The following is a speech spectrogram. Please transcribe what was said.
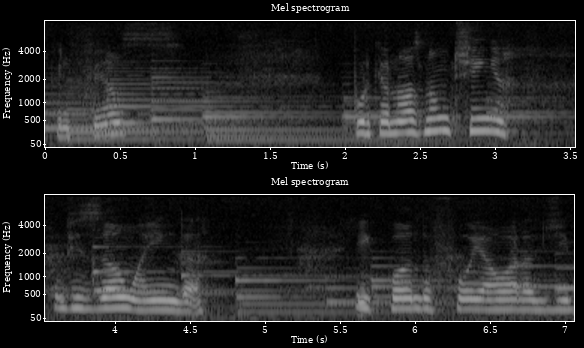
que ele fez, porque nós não tinha visão ainda. E quando foi a hora de ir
